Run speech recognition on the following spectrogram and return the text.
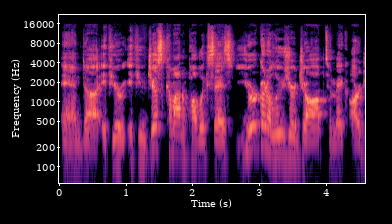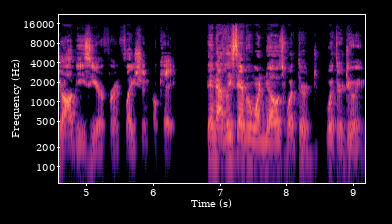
And uh, if you're if you just come out in public says you're going to lose your job to make our job easier for inflation, okay, then at least everyone knows what they're what they're doing.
